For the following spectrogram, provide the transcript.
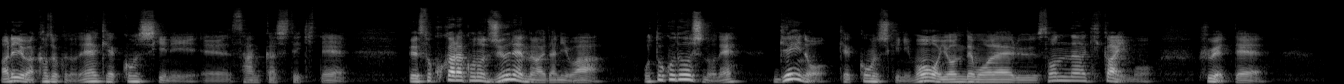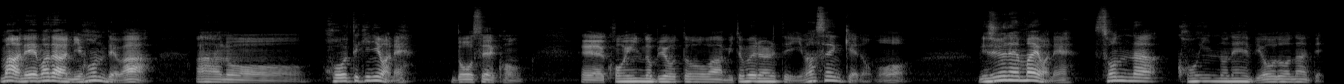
あるいは家族のね結婚式に、えー、参加してきてでそこからこの10年の間には男同士のねゲイの結婚式にも呼んでもらえるそんな機会も増えてまあねまだ日本ではあの法的にはね同性婚、えー、婚姻の病棟は認められていませんけども20年前はねそんな婚姻のね平等なんて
